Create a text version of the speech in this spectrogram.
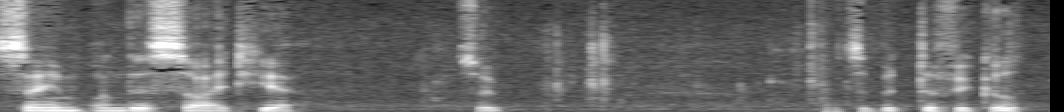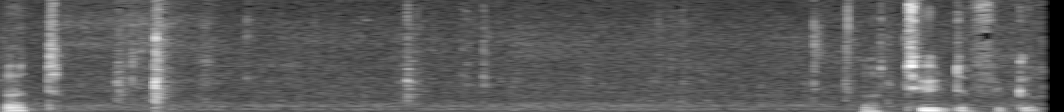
Same on this side here. So it's a bit difficult but not too difficult.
